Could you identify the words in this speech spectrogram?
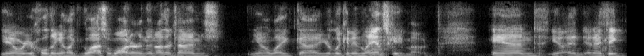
you know, where you're holding it like a glass of water, and then other times, you know, like uh, you're looking in landscape mode. And you know, and, and I think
